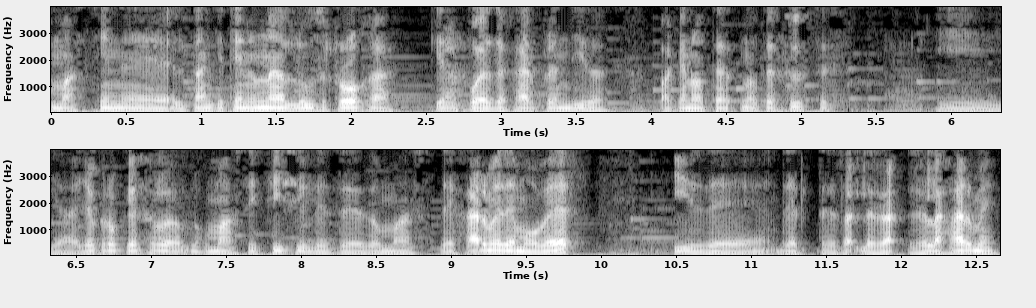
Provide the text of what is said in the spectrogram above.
más tiene, el tanque tiene una luz roja que le puedes dejar prendida para que no te, no te asustes. Y ah, yo creo que eso es lo, lo más difícil, es de lo más dejarme de mover y de, de re- relajarme.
